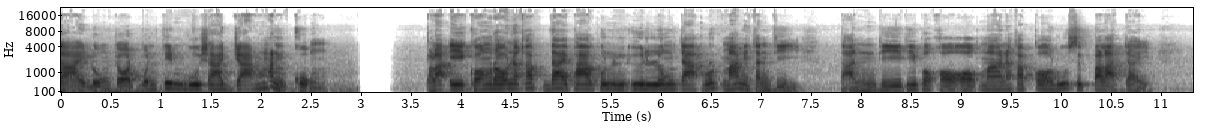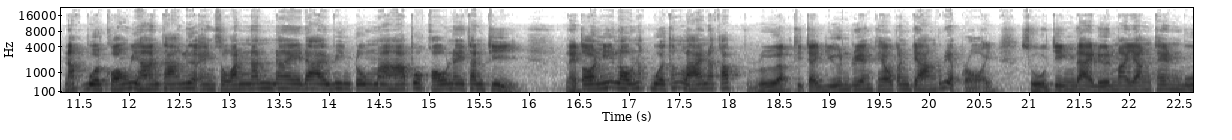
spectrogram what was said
ได้ลงจอดบนทิ้นบูชาอย่างมั่นคงพระเอกของเรานะครับได้พาคนอื่นๆ ลงจากรถม้าในทันที ทันทีที่พวกเขาออกมานะครับ ก็รู้สึกประหลาดใจ นักบวชของวิหารทางเลือกแห่งสวรรค์นั้นได้ได้วิ่งตรงมาหาพวกเขาในทันที ในตอนนี้เรานักบวชทั้งหลายนะครับเลือกที่จะยืนเรียงแถวกันอย่างเรียบร้อย สู่จริงได้เดินมายังแท่นบู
